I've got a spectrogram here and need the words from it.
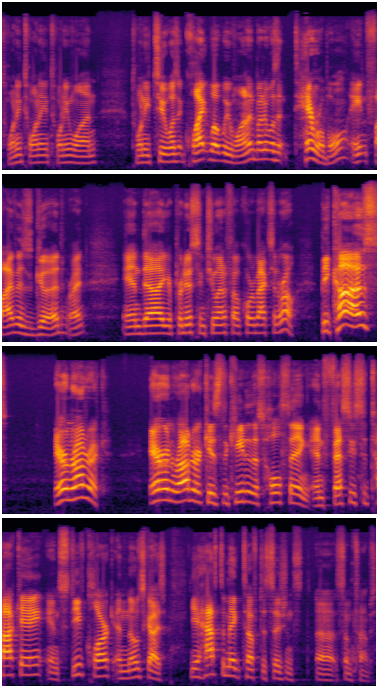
2020, 21, 22. Wasn't quite what we wanted, but it wasn't terrible. 8 and 5 is good, right? And uh, you're producing two NFL quarterbacks in a row. Because Aaron Roderick. Aaron Roderick is the key to this whole thing, and Fesi Sitake and Steve Clark and those guys. You have to make tough decisions uh, sometimes.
